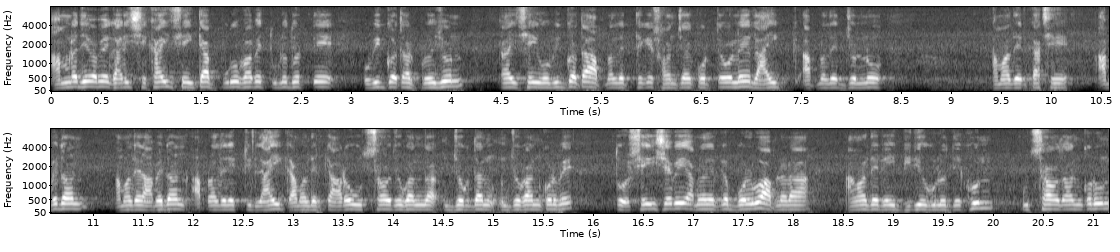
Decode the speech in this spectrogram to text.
আমরা যেভাবে গাড়ি শেখাই, সেইটা পুরোভাবে তুলে ধরতে অভিজ্ঞতার প্রয়োজন। তাই সেই অভিজ্ঞতা আপনাদের থেকে সঞ্চয় করতে হলে লাইক আপনাদের জন্য আমাদের কাছে আবেদন। আমাদের আবেদন, আপনাদের একটি লাইক আমাদেরকে আরও উৎসাহ যোগান যোগদান, যোগান করবে। তো সেই হিসেবেই আপনাদেরকে বলব, আপনারা আমাদের এই ভিডিওগুলো দেখুন, উৎসাহ দান করুন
